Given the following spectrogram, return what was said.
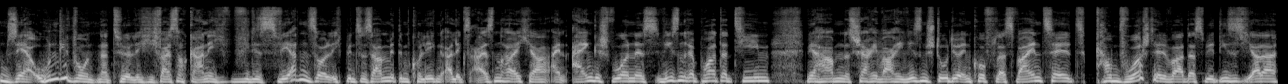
Sehr ungewohnt natürlich. Ich weiß noch gar nicht, wie das werden soll. Ich bin zusammen mit dem Kollegen Alex Eisenreicher ein eingeschworenes Wiesenreporter-Team. Wir haben das Charivari Wiesenstudio in Kuflers Weinzelt. Kaum vorstellbar, dass wir dieses Jahr da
